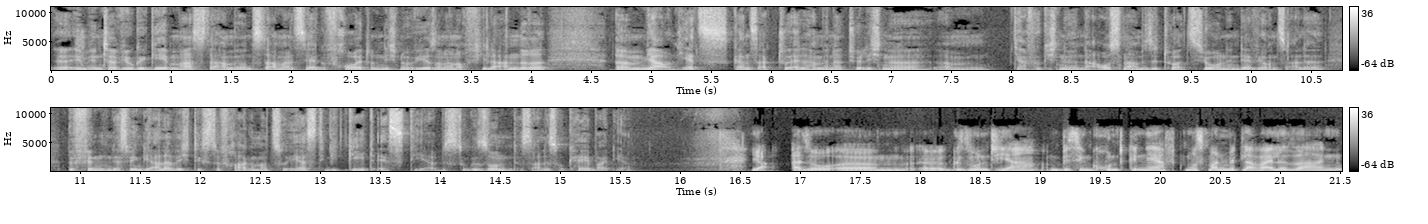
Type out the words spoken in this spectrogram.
äh, im Interview gegeben hast. Da haben wir uns damals sehr gefreut und nicht nur wir, sondern auch viele andere. Ähm, ja, und jetzt ganz aktuell haben wir natürlich eine, ähm, ja, wirklich eine, eine Ausnahmesituation, in der wir uns alle befinden. Deswegen die allerwichtigste Frage mal zuerst, wie geht es dir? Bist du gesund? Ist alles okay bei dir? Ja, also ähm, äh, gesund ja, ein bisschen grundgenervt, muss man mittlerweile sagen,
